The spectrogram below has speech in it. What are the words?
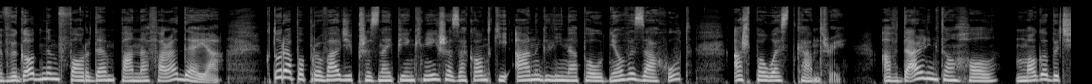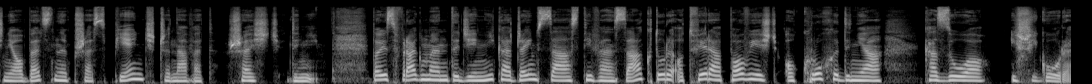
wygodnym Fordem pana Faradaya, która poprowadzi przez najpiękniejsze zakątki Anglii na południowy zachód, aż po West Country. A w Darlington Hall mogę być nieobecny przez pięć czy nawet sześć dni. To jest fragment dziennika Jamesa Stevensa, który otwiera powieść o kruchy dnia Kazuo Ishigury.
